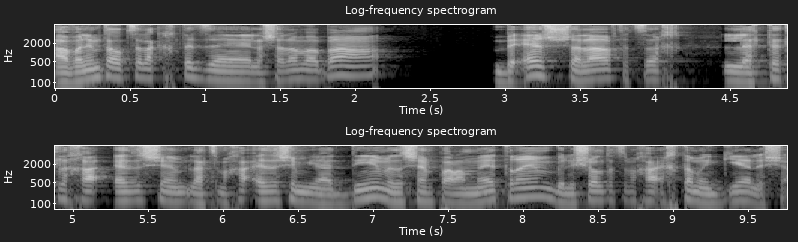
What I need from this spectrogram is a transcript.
אבל אם אתה רוצה לקחת את זה לשלב הבא, באיזשהו שלב אתה צריך לתת לך איזה שהם, לעצמך איזה שהם יעדים, איזה שהם פרמטרים, ולשאול את עצמך איך אתה מגיע לשם,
